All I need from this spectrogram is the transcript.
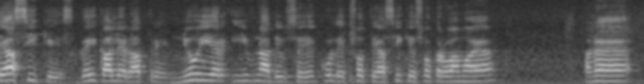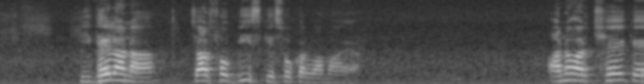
ત્યાસી કેસ. ગઈકાલે રાત્રે ન્યૂ ઇયર ઈવના દિવસે કુલ એકસો ત્યાસી કેસો કરવામાં આવ્યા અને પીધેલાના ચારસો વીસ કેસો કરવામાં આવ્યા. આનો અર્થ છે કે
